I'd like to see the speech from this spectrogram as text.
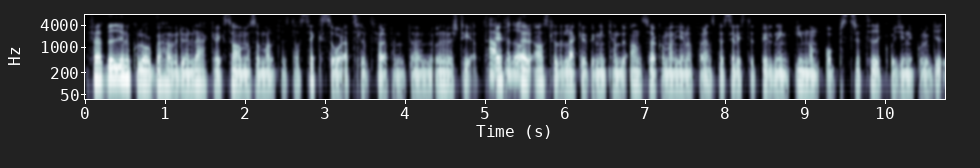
För att bli gynekolog behöver du en läkarexamen som vanligtvis tar sex år att slutföra på ett universitet. Ja, Efter avslutad läkarutbildning kan du ansöka om att genomföra en specialistutbildning inom obstetrik och gynekologi.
